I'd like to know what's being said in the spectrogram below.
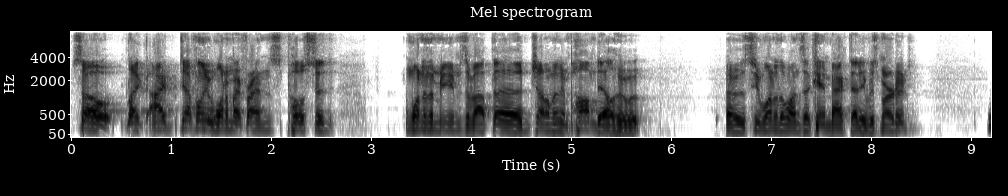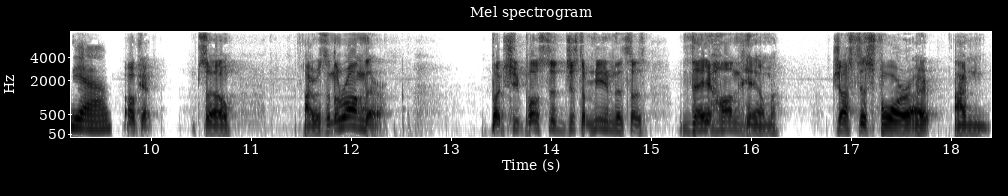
So, like, I definitely one of my friends posted one of the memes about the gentleman in Palmdale who oh, was he one of the ones that came back that he was murdered. Yeah, Okay, so I was in the wrong there. But she posted just a meme that says they hung him justice for I, I'm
